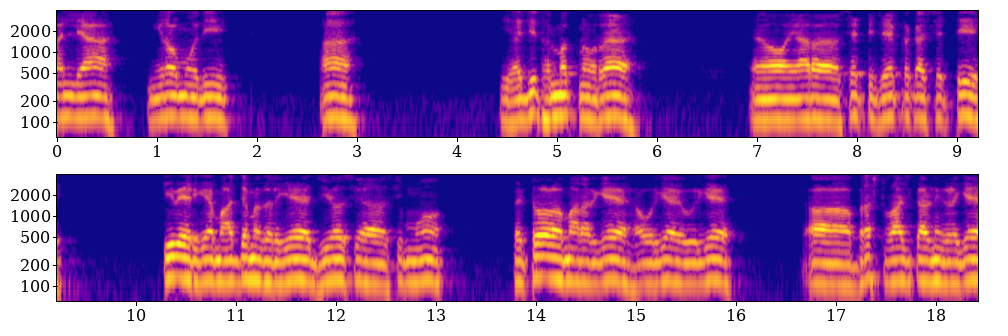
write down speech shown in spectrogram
ಮಲ್ಯ, ನೀರವ್ ಮೋದಿ ಈ ಅಜಿತ್ ಹನುಮಕ್ನವ್ರ ಯಾರ ಶೆಟ್ಟಿ, ಜಯಪ್ರಕಾಶ್ ಶೆಟ್ಟಿ, ಟಿ ವಿಯರಿಗೆ ಮಾಧ್ಯಮದವರಿಗೆ, ಜಿಯೋ ಸಿಮ್ಮು ಪೆಟ್ರೋಲ್ ಮಾರೋರಿಗೆ ಅವ್ರಿಗೆ, ಇವರಿಗೆ ಭ್ರಷ್ಟ ರಾಜಕಾರಣಿಗಳಿಗೆ,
